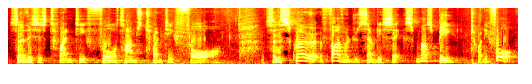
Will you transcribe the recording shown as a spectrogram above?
So this is 24 times 24. So the square root of 576 must be 24.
